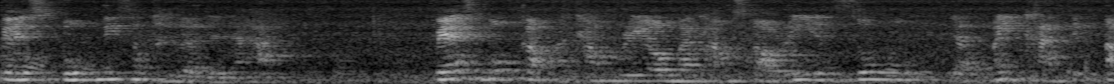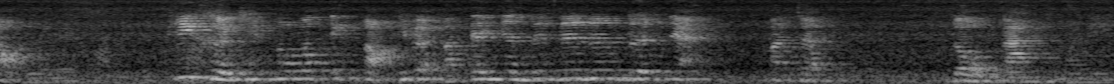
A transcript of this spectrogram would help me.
Facebook นี่สะเทือนเลยนะคะ Facebook กลับมาทำ Reels มาทำ story ยังสู้ยังไม่ทัน TikTok เลยพี่เคยคิดไหมว่า TikTok ที่แบบมาเต้นกันดื้อๆเนี่ย มันจะโด่งดังถึงวันนี้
